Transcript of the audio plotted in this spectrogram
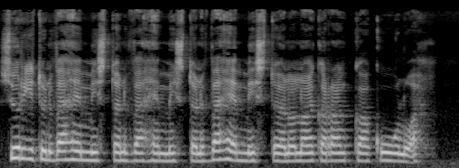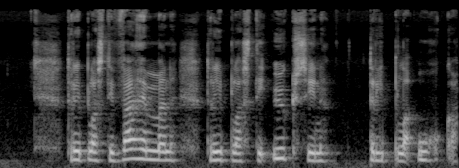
Syrjityn vähemmistön vähemmistön vähemmistöön on aika rankkaa kuulua. Triplasti vähemmän, triplasti yksin, tripla uhka.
